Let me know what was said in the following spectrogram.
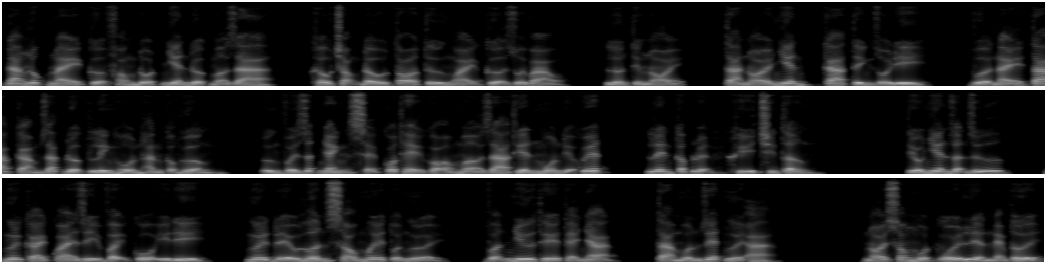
đang lúc này cửa phòng đột nhiên được mở ra, khấu trọng đầu to từ ngoài cửa dối vào, lớn tiếng nói, ta nói nhiên ca tỉnh rồi đi, vừa nãy ta cảm giác được linh hồn hắn cộng hưởng, ứng với rất nhanh sẽ có thể gõ mở ra thiên môn địa khuyết, lên cấp luyện khí chín tầng. Tiếu nhiên giận dữ, ngươi cái quái gì vậy cố ý đi, ngươi đều hơn 60 tuổi người, vẫn như thế kẻ nhạt, ta muốn giết ngươi à. Nói xong một gối liền ném tới,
